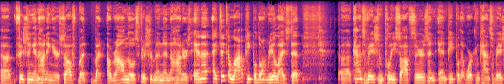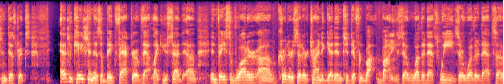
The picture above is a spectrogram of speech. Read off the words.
uh, fishing and hunting yourself but but around those fishermen and the hunters. And I, I think a lot of people don't realize that uh, conservation police officers and, and people that work in conservation districts education is a big factor of that like you said uh, invasive water uh, critters that are trying to get into different bo- bodies uh, whether that's weeds or whether that's uh,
